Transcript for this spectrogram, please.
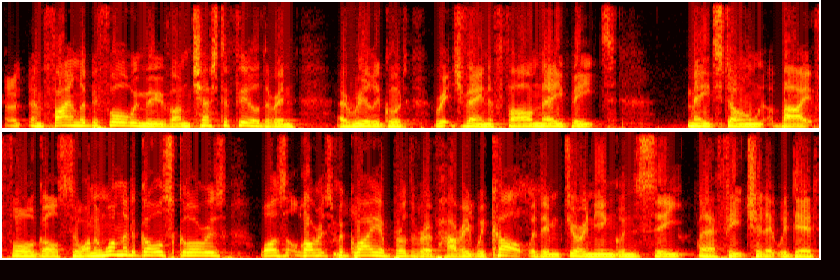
And, and finally, before we move on, Chesterfield are in a really good, rich vein of form. They beat Maidstone by four goals to one, and one of the goal scorers was Lawrence Maguire, brother of Harry. We caught with him during the England C uh, feature that we did,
